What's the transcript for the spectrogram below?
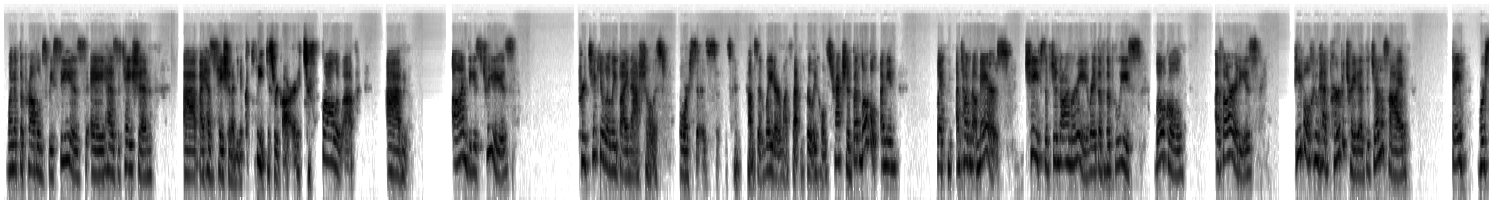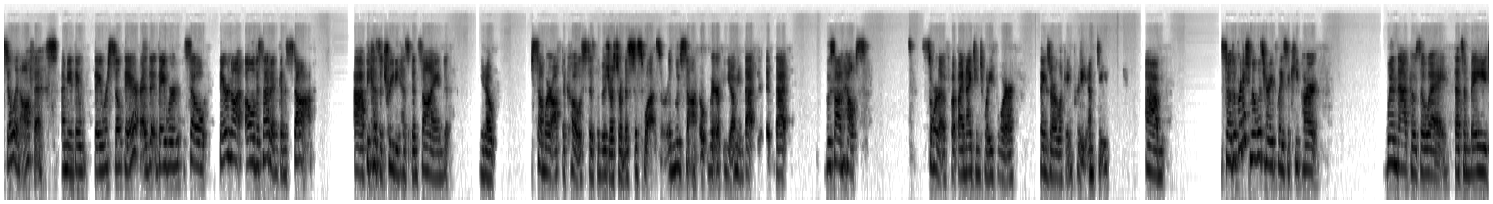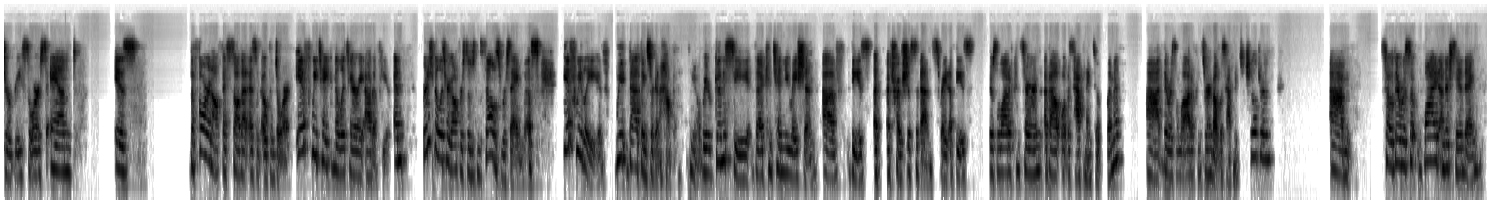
one of the problems we see is a hesitation uh, by hesitation, I mean a complete disregard, to follow up um, on these treaties, particularly by nationalist forces. This comes in later once that really holds traction. But local, I mean, like I'm talking about mayors, chiefs of gendarmerie, right, the, the police, local authorities, people who had perpetrated the genocide, they were still in office. I mean, they they were still there. They, were so they're not all of a sudden going to stop uh, because a treaty has been signed. You know, somewhere off the coast, as the Mudros Armistice was, or in Lausanne, or where. You know, I mean, that that Lausanne helps, sort of, but by 1924, things are looking pretty empty. Um, so the British military plays a key part when that goes away, that's a major resource and is the Foreign Office saw that as an open door. If we take military out of here, and British military officers themselves were saying this, if we leave, we, bad things are going to happen. You know, we're going to see the continuation of these a- atrocious events, right? Of these, there's a lot of concern about what was happening to women. Uh, there was a lot of concern about what's happening to children. Um, so there was a wide understanding,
